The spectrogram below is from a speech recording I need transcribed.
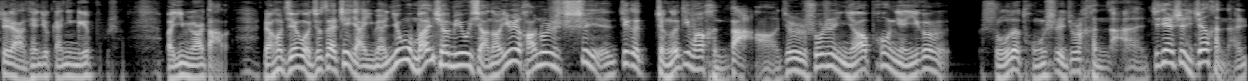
这两天就赶紧给补上，把疫苗打了。然后结果就在这家医院，因为我完全没有想到，因为杭州是市这个整个地方很大啊，就是说是你要碰见一个熟的同事，就是很难，这件事情真很难，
